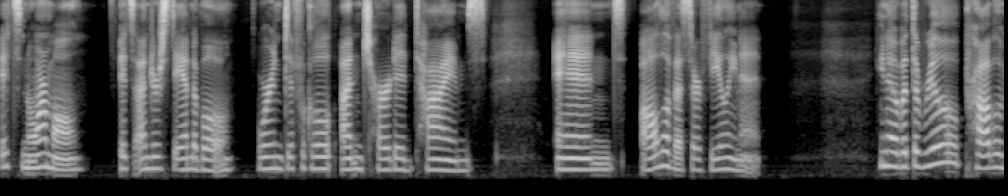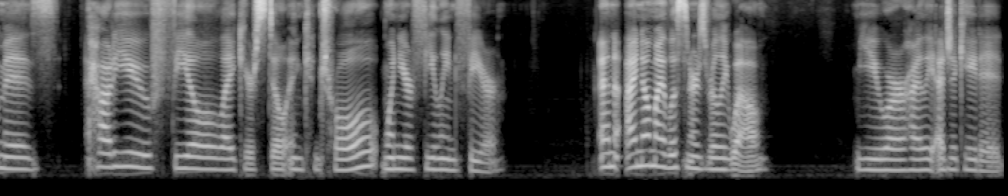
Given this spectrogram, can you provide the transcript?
It's normal. It's understandable. We're in difficult, uncharted times, and all of us are feeling it. You know, but the real problem is how do you feel like you're still in control when you're feeling fear? And I know my listeners really well. You are highly educated,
